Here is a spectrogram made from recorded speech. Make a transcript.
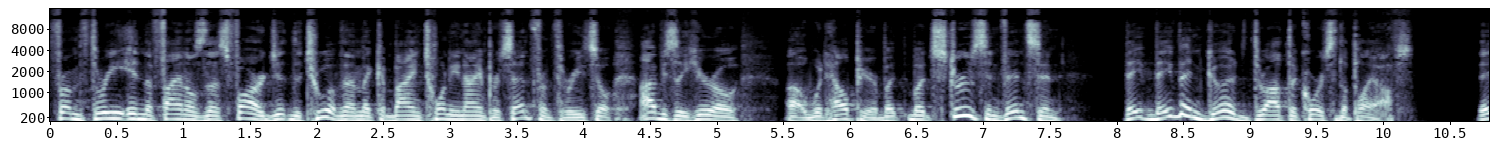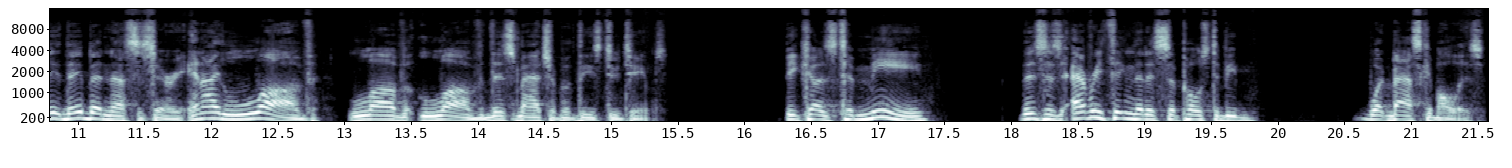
from three in the finals thus far. The two of them have combined 29% from three. So obviously Herro uh, would help here. But, but Strus and Vincent, they, they've been good throughout the course of the playoffs. They, they've been necessary. And I love, love, love this matchup of these two teams. Because to me, this is everything that is supposed to be what basketball is.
